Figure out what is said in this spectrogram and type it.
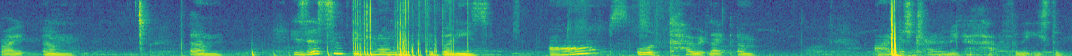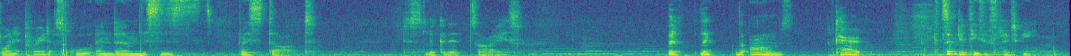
right? Um, um, is there something wrong with the bunny's arms or the carrot? Like, um, I'm just trying to make a hat for the Easter bonnet parade at school, and um, this is my start. Just look at its eyes. But like the arms, the carrot. Can somebody please explain to me?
